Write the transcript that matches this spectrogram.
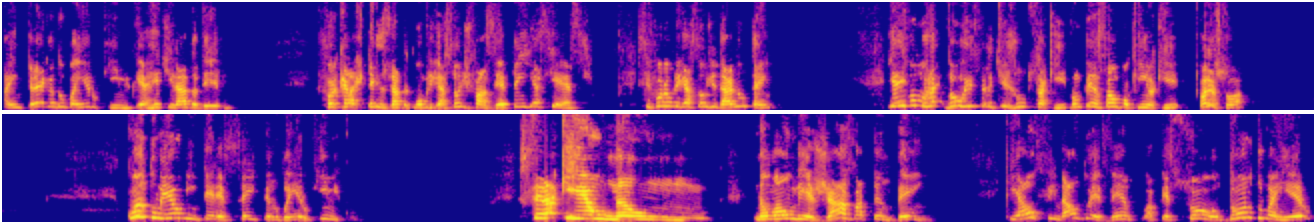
a entrega do banheiro químico e a retirada dele for caracterizada com obrigação de fazer, tem ISS. Se for obrigação de dar, não tem. E aí vamos, vamos refletir juntos aqui, vamos pensar um pouquinho aqui. Olha só. Quando eu me interessei pelo banheiro químico, será que eu não, não almejava também que ao final do evento, a pessoa, o dono do banheiro,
